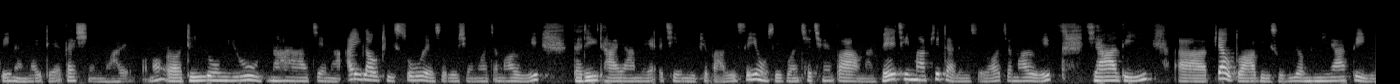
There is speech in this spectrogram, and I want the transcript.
ပေးနိုင်လိုက်တဲ့အသက်ရှင်သွားတယ်ပေါ့နော်။အဲ့တော့ဒီလိုမျိုးနာကျင်တာအဲ့လောက်ထိဆိုးတယ်ဆိုလို့ရှိရင်တော့ကျမတို့တွေတတိထားရမယ့်အခြေအနေဖြစ်ပါပြီစေယုံစေကွန်းချက်ချင်းသွားရမှာဘယ်အချိန်မှဖြစ်တယ်လဲဆိုတော့ကျမတို့တွေယာဒီအာပျောက်သွားပြီဆိုပြီးတော့မမရသိရ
